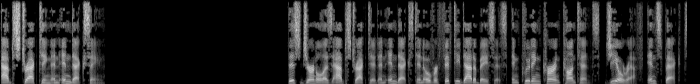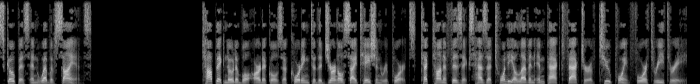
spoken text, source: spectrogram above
Abstracting and indexing. This journal is abstracted and indexed in over 50 databases, including Current Contents, GeoRef, InSpec, Scopus and Web of Science. Topic notable articles According to the journal Citation Reports, Tectonophysics has a 2011 impact factor of 2.433.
